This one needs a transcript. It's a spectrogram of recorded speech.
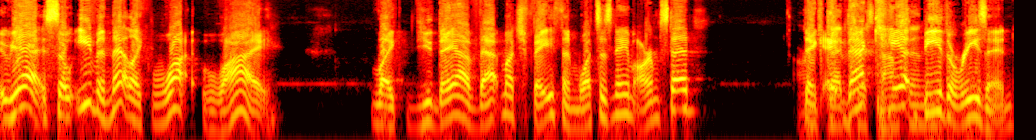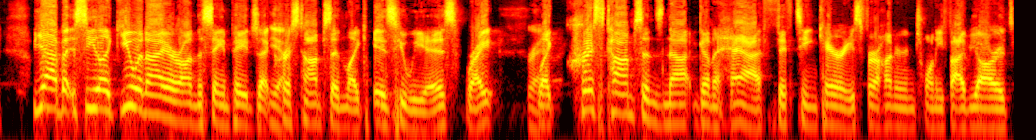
Yeah, so even that, like, what? Why? like you, they have that much faith in what's his name, Armstead. Armstead that Chris can't Thompson. be the reason. Yeah, but see, like you and I are on the same page that yeah. Chris Thompson like is who he is, right? Right. Like Chris Thompson's not gonna have 15 carries for 125 yards,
